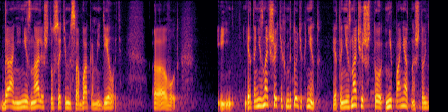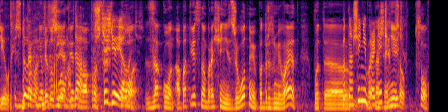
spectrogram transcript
да, они не знали, что с этими собаками делать. Э, вот. И это не значит, что этих методик нет. Это не значит, что непонятно, что делать. Здорово. Мы Безусловно. Ответ да. на вопрос, что, что делать? закон об ответственном обращении с животными подразумевает вот, э, в отношении в бродячих отношении псов. псов.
